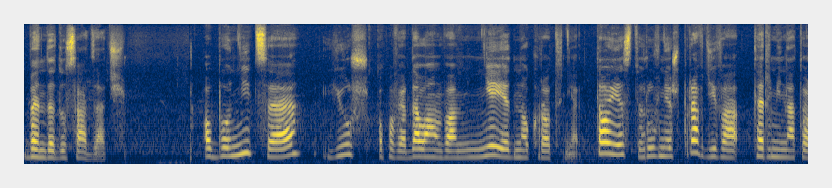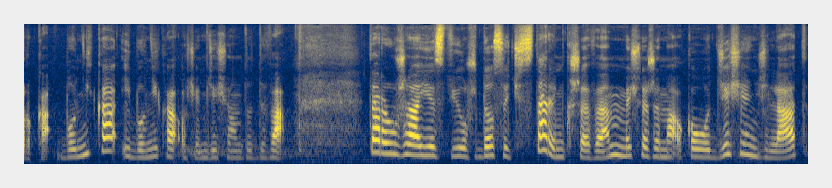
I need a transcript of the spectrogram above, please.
będę dosadzać. O bonice już opowiadałam Wam niejednokrotnie. To jest również prawdziwa terminatorka. Bonika i Bonika 82. Ta róża jest już dosyć starym krzewem. Myślę, że ma około 10 lat,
